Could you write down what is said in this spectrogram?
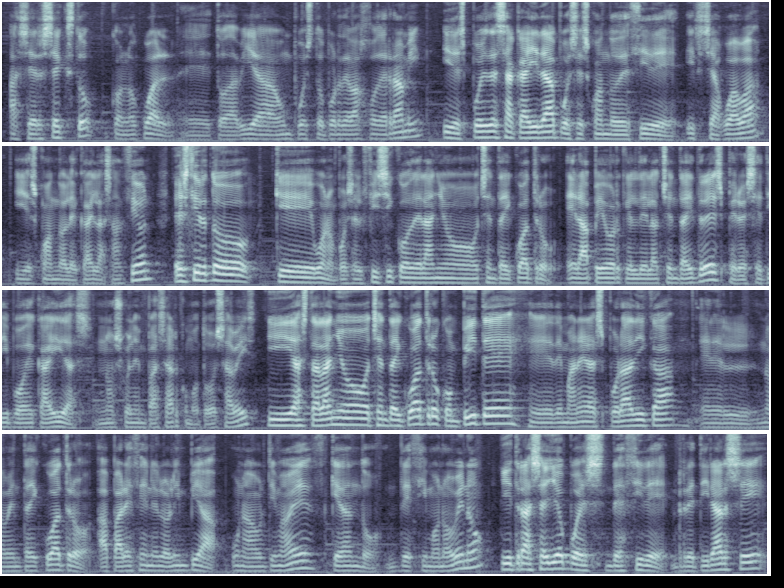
a ser sexto, con lo cual eh, todavía un puesto por debajo de Rami. Y después de esa caída, pues es cuando decide irse a Guava y es cuando le cae la sanción. Es cierto que, bueno, pues el físico del año 84 era peor que el del 83, pero ese tipo de caídas no suelen pasar, como todos sabéis. Y hasta el año 84 compite eh, de manera esporádica. En el 94 aparece en el Olimpia una última vez, quedando decimonoveno. Y tras ello, pues decide retirarse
